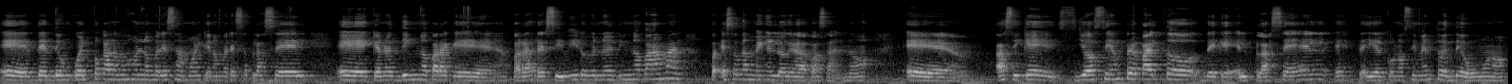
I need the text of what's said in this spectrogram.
eh, desde un cuerpo que a lo mejor no merece amor, que no merece placer, eh, que no es digno para que para recibir o que no es digno para amar, pues eso también es lo que va a pasar, ¿no? Eh, así que yo siempre parto de que el placer este, y el conocimiento es de uno.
